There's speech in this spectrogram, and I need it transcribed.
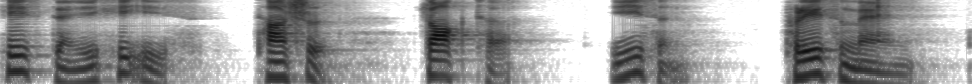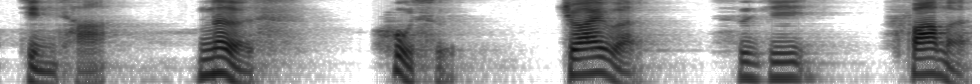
，His 等于 He is 他是，Doctor 医生，Policeman 警察，Nurse 护士，Driver 司机，Farmer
